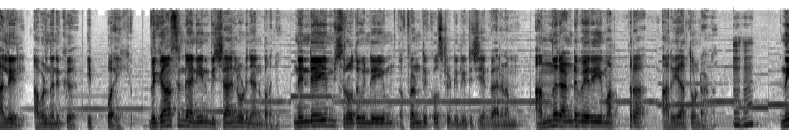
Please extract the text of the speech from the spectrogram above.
അല്ലെങ്കിൽ അവൾ നിനക്ക് ഇപ്പൊ അയക്കും. വികാസിന്റെ അനിയൻ വിശാലിനോട് ഞാൻ പറഞ്ഞു നിന്റെയും ശ്രോതുവിന്റെയും ഫ്രണ്ട് റിക്വസ്റ്റ് ഡിലീറ്റ് ചെയ്യാൻ കാരണം അന്ന് രണ്ടുപേരെയും അത്ര അറിയാത്തോണ്ടാണ്. നീ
